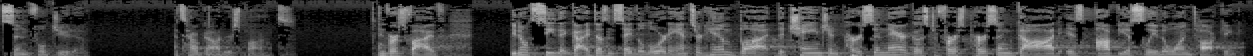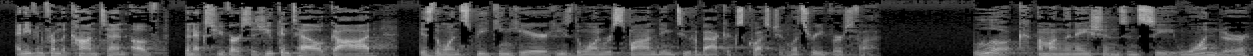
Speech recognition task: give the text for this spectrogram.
sinful Judah. That's how God responds. In verse 5, you don't see that God, doesn't say the Lord answered him, but the change in person there goes to first person. God is obviously the one talking. And even from the content of the next few verses, you can tell God is the one speaking here. He's the one responding to Habakkuk's question. Let's read verse 5. Look among the nations and see, wonder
